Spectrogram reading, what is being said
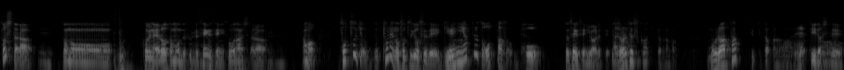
そしたらうん。そのこういうのやろうと思うんですって先生に相談したら、なんか卒業去年の卒業生で芸人やってるやつおったぞみたいな。ほその先生に言われて「はい誰ですか?」って言ったらなんか「村田」って言ってたかなって言い出して、うん。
